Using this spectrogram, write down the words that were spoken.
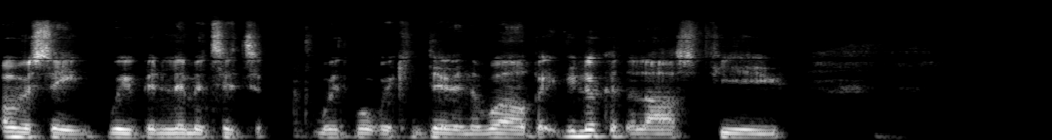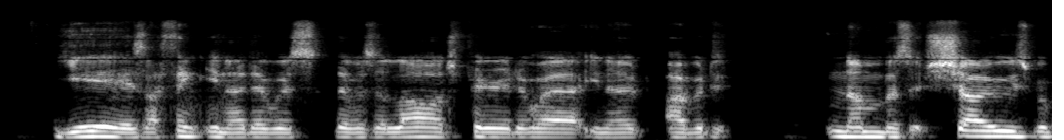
obviously we've been limited to, with what we can do in the world, but if you look at the last few years, I think you know there was there was a large period where you know I would numbers at shows were,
